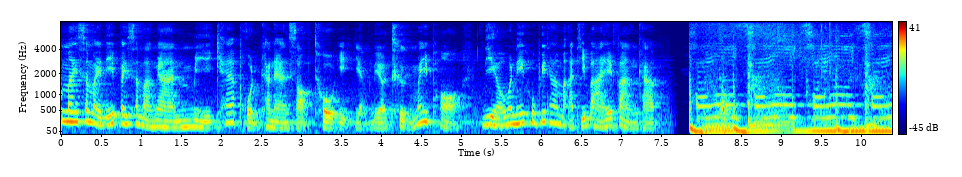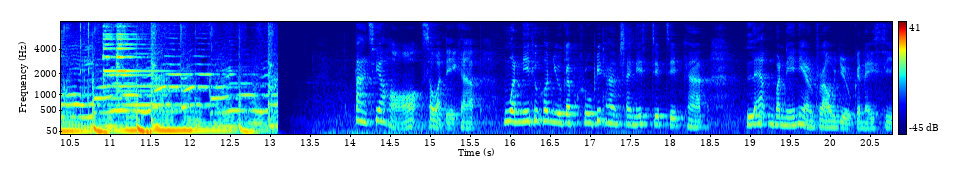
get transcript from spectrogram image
ำไมสมัยนี้ไปสมัครงานมีแค่ผลคะแนนสอบโทอีกอย่างเดียวถึงไม่พอ เดี๋ยววันนี้ครูพิธามาอธิบายให้ฟังครับต้าเชี่ยหอ สวัสดีครับ วันนี้ทุกคนอยู่กับครูพิธามชนีสจิบจิบครับ และวันนี้เนี่ยเราอยู่กันในซี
